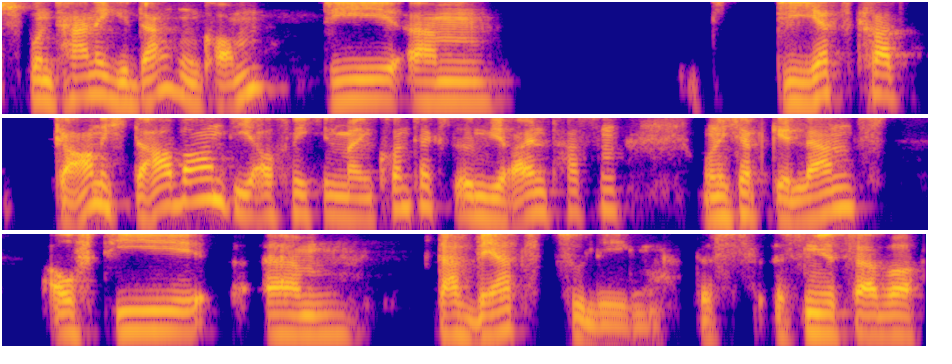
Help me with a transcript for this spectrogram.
spontane Gedanken kommen, die, ähm, die jetzt gerade gar nicht da waren, die auch nicht in meinen Kontext irgendwie reinpassen. Und ich habe gelernt, auf die ähm, da Wert zu legen. Das, das sind jetzt aber,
